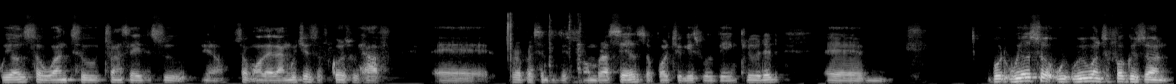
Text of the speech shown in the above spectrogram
we also want to translate it to you know some other languages. Of course, we have uh, representatives from Brazil, so Portuguese will be included. Um, but we also we want to focus on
